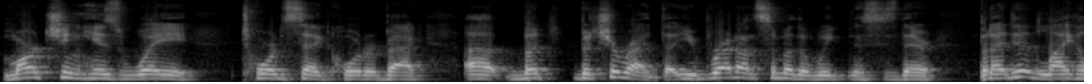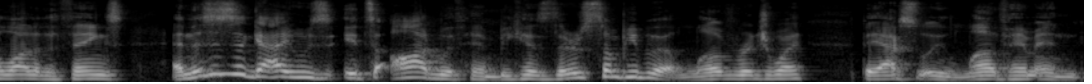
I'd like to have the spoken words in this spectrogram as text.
marching his way towards said quarterback. Uh, but but you're right that you brought on some of the weaknesses there. But I did like a lot of the things. And this is a guy who's it's odd with him because there's some people that love Ridgeway. They absolutely love him and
